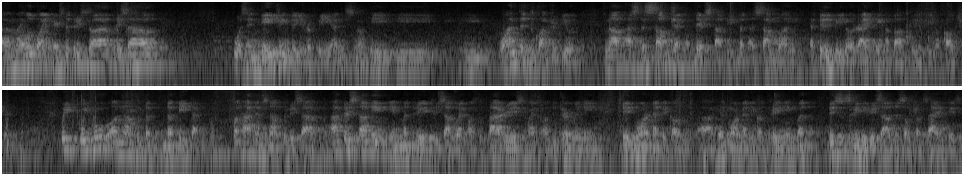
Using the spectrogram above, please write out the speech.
Uh, my whole point here is that Rizal, Rizal was engaging the Europeans. No? He, he, he wanted to contribute not as the subject of their study, but as someone, a Filipino, writing about Filipino culture. We, we move on now to the, Dapitan. What happens now to Rizal? After studying in Madrid, Rizal went on to Paris, went on to Germany, did more medical, uh, had more medical training, but this is really Rizal, the social scientist.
